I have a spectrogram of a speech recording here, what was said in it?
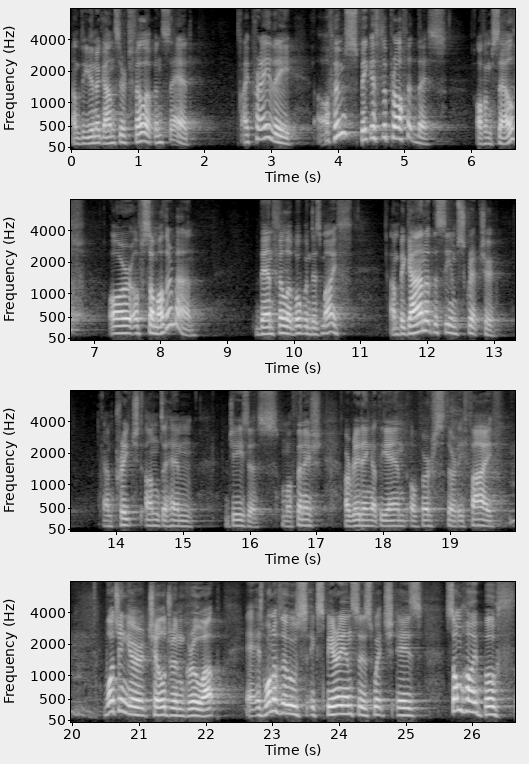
And the eunuch answered Philip and said, I pray thee, of whom speaketh the prophet this? Of himself or of some other man? Then Philip opened his mouth and began at the same scripture and preached unto him Jesus. And we'll finish our reading at the end of verse 35. Watching your children grow up is one of those experiences which is somehow both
